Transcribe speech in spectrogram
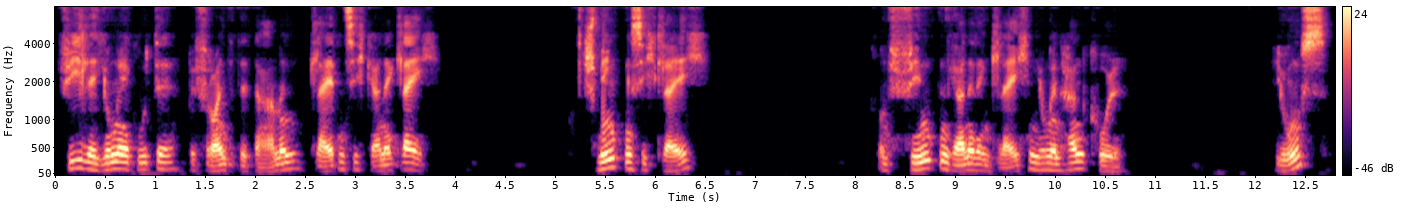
Viele junge, gute, befreundete Damen kleiden sich gerne gleich, schminken sich gleich und finden gerne den gleichen jungen Handkohl. Jungs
